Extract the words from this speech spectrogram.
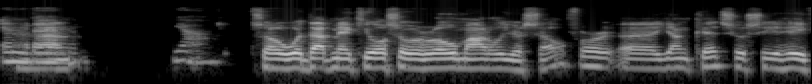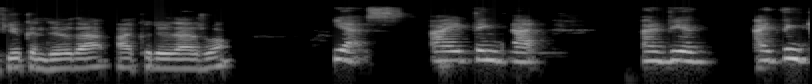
And, then, yeah. So would that make you also a role model yourself for uh, young kids who see, hey, if you can do that, I could do that as well? Yes. I think that I'd be a I think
